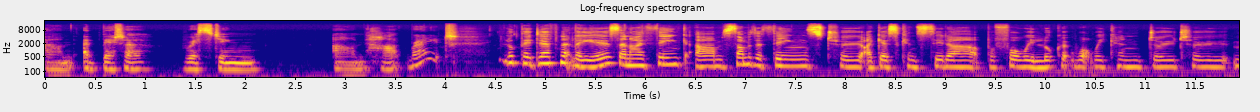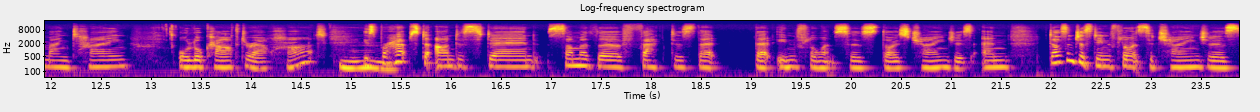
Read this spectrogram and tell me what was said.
um, a better resting um, heart rate? Look, there definitely is, and I think um, some of the things to, I guess, consider before we look at what we can do to maintain or look after our heart is perhaps to understand some of the factors that that influences those changes, and doesn't just influence the changes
